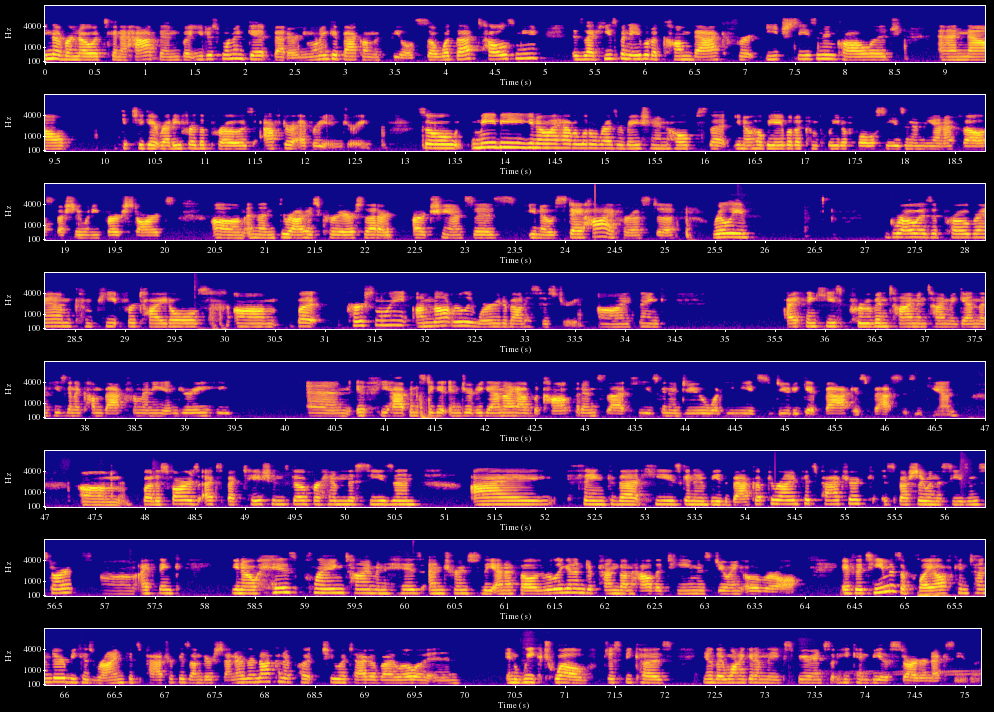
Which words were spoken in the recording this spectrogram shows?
you never know what's going to happen, but you just want to get better. And you want to get back on the field. So what that tells me is that he's been able to come back for each season in college and now get to get ready for the pros after every injury. So maybe, you know, I have a little reservation in hopes that, you know, he'll be able to complete a full season in the NFL, especially when he first starts, um, and then throughout his career so that our, our chances, you know, stay high for us to really grow as a program, compete for titles. Um, but personally, I'm not really worried about his history. Uh, I think I think he's proven time and time again that he's going to come back from any injury. He and if he happens to get injured again, I have the confidence that he's going to do what he needs to do to get back as fast as he can. Um, but as far as expectations go for him this season, I think that he's going to be the backup to Ryan Fitzpatrick, especially when the season starts. Um, I think, you know, his playing time and his entrance to the NFL is really going to depend on how the team is doing overall. if the team is a playoff contender because Ryan Fitzpatrick is under center, they're not going to put Tua Tagovailoa in in week 12 just because you know they want to get him the experience that he can be the starter next season.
